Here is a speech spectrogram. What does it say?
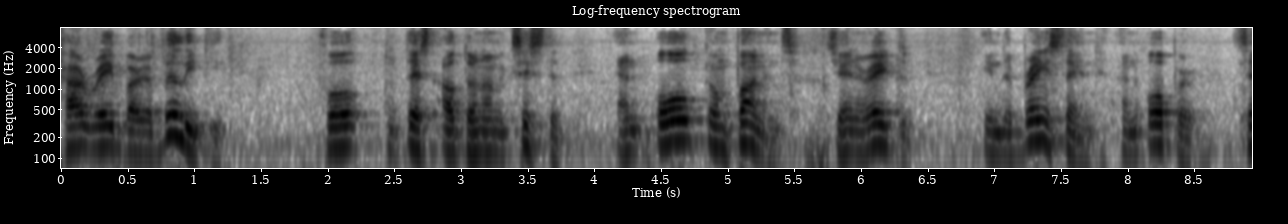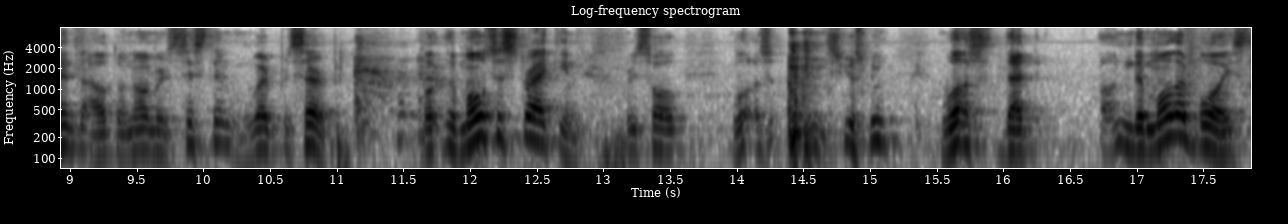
heart rate variability for to test autonomic system. And all components generated in the brainstem and upper central autonomic system were preserved. But the most striking result was, excuse me, was that on the mother voice,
